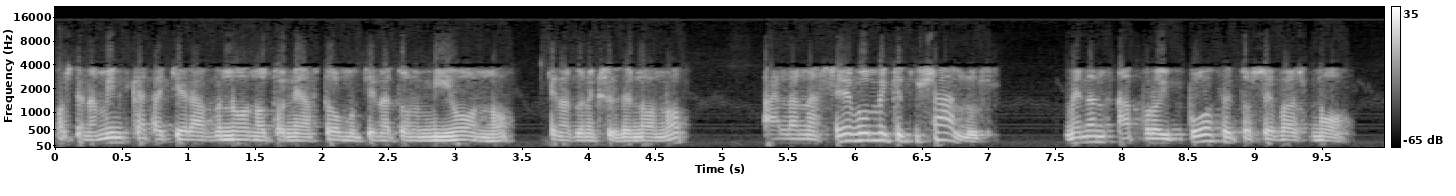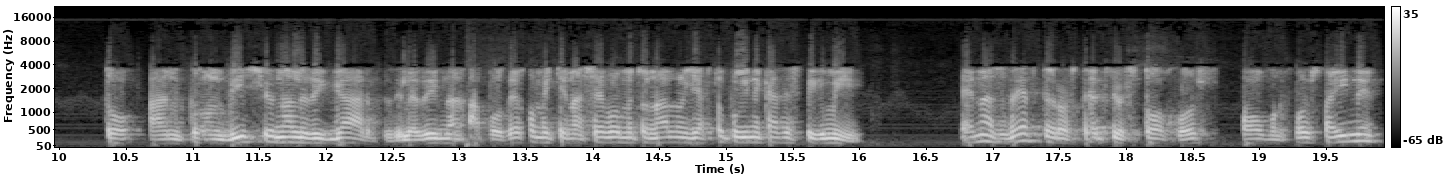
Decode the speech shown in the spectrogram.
ώστε να μην κατακεραυνώνω τον εαυτό μου και να τον μειώνω και να τον εξεδενώνω αλλά να σέβομαι και τους άλλους με έναν απροϋπόθετο σεβασμό. Το unconditional regard δηλαδή να αποδέχομαι και να σέβομαι τον άλλον για αυτό που είναι κάθε στιγμή ένας δεύτερος τέτοιος στόχος όμορφος θα είναι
